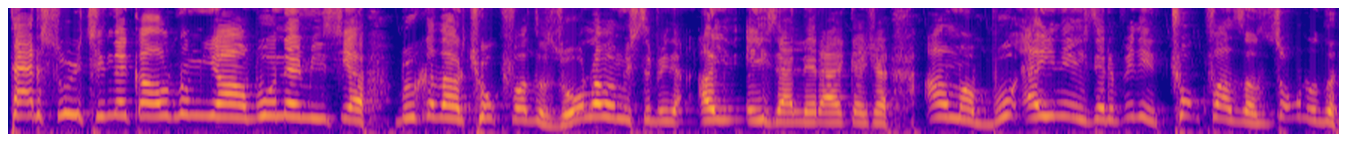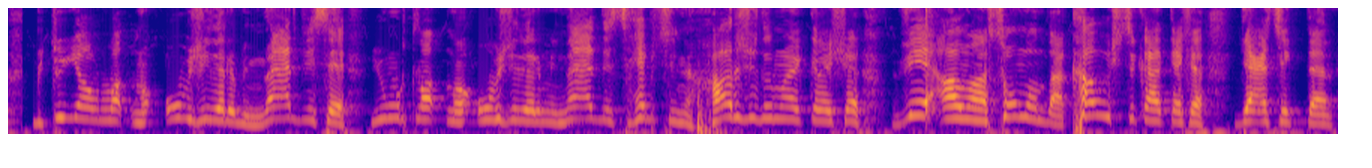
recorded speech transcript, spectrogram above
ters su içinde kaldım ya. Bu neymiş ya? Bu kadar çok fazla zorlamamıştı beni ayın ejderleri arkadaşlar. Ama bu ayın ejderi beni çok fazla zorladı. Bütün yavrulatma objelerimi neredeyse yumurtlatma objelerimi neredeyse hepsini harcadım arkadaşlar. Ve ama sonunda kavuştuk arkadaşlar. Gerçekten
